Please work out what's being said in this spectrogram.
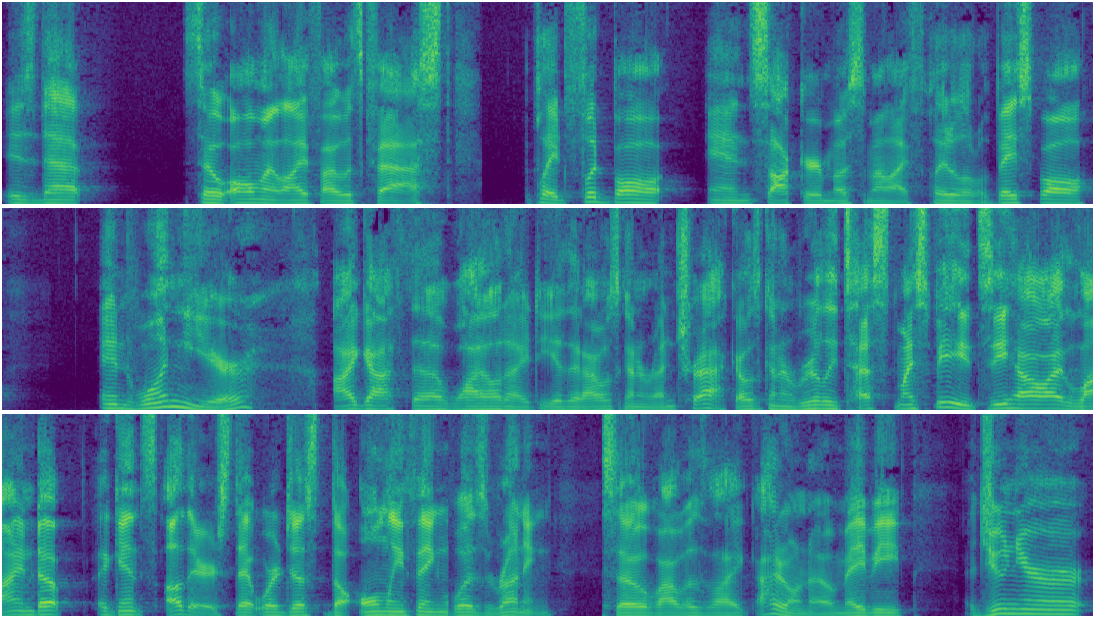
is that so all my life I was fast. I played football and soccer most of my life. Played a little baseball. And one year I got the wild idea that I was going to run track. I was going to really test my speed, see how I lined up against others that were just the only thing was running. So I was like, I don't know, maybe a junior,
